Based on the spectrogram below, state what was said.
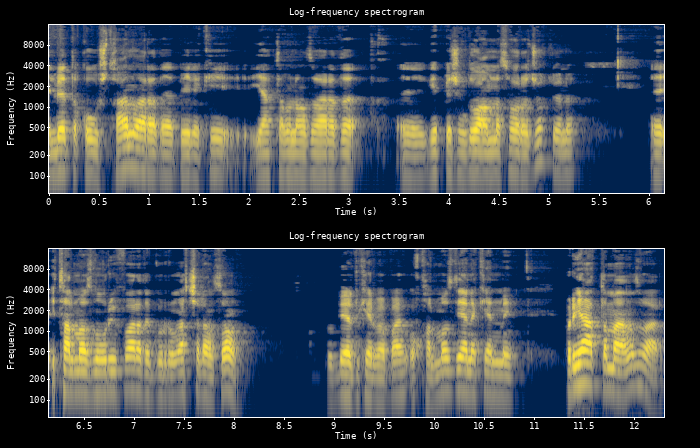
elbetde Gowşut han barada beýleki ýatlamalaryňyz barada e, gepleşigiň dowamynda sorajak ýöne E, Italmaz Nuryýew barada gürrüň açylan soň, bu Berdi Kerbabaýew okalmaz diýen ekenmi? Bir ýatlamaňyz bar.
